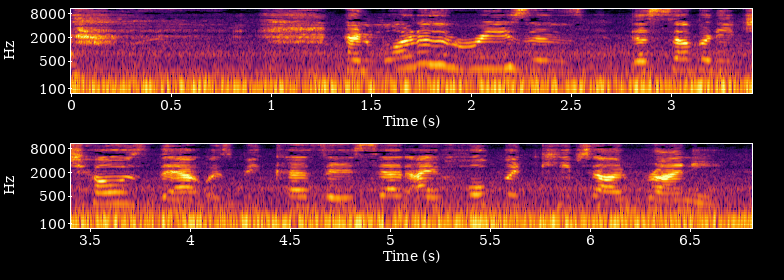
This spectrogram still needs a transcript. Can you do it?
and one of the reasons that somebody chose that was because they said, I hope it keeps on running.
